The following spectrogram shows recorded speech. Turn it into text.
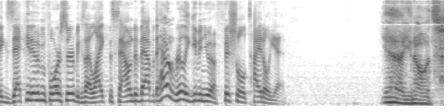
executive enforcer because I like the sound of that, but they haven't really given you an official title yet. Yeah, you know, it's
